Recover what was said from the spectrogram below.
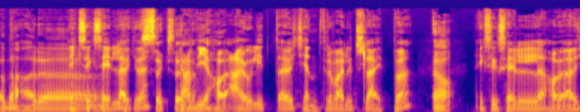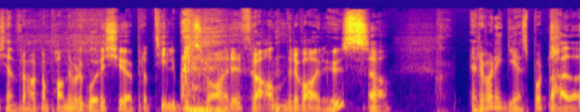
Ja, det er uh, XXL, er det ikke det? XXL, Ja, ja. De har, er, jo litt, er jo kjent for å være litt sleipe. ja. XXL har, er jo kjent for å ha kampanjer hvor det går og kjøper opp tilbudsvarer fra andre varehus. ja. Eller var det G-sport? Nei, det,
